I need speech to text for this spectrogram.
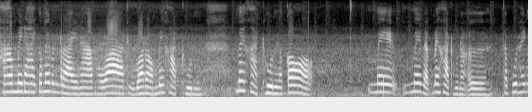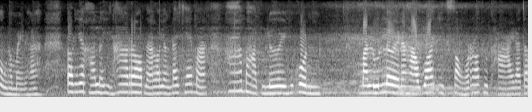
ถ้าไม่ได้ก็ไม่เป็นไรนะ เพราะว่าถือว่าเราไม่ขาดทุน ไม่ขาดทุนแล้วก็ไม่ไม่แบบไม่ขาดทุนอะเออ จะพูดให้งงทำไมนะคะ ตอนนี้นะคะเหลืออีกห้ารอบนะ เรายังได้แค่มาห้าบาทอยู่เลยทุกคนมาลุ้นเลยนะคะ ว่าอีกสองรอบสุดท้ายนะจะ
